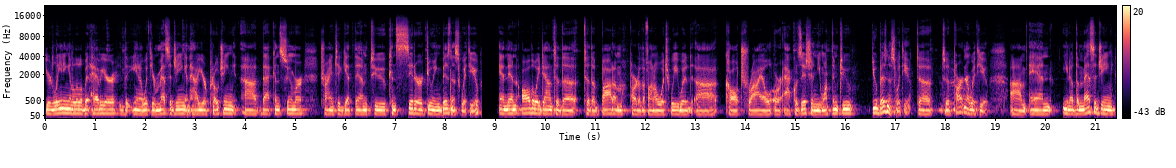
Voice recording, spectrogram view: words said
you're leaning in a little bit heavier, you know, with your messaging and how you're approaching uh, that consumer, trying to get them to consider doing business with you, and then all the way down to the to the bottom part of the funnel, which we would uh, call trial or acquisition. You want them to do business with you, to to partner with you, um, and you know the messaging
